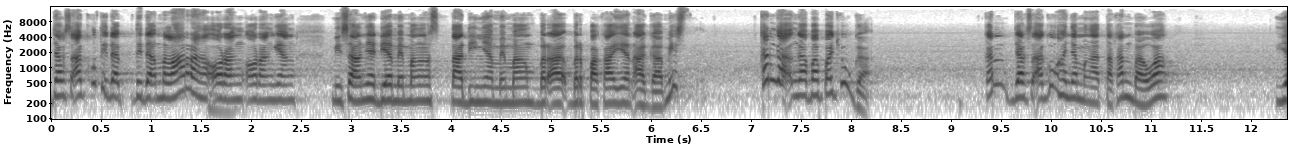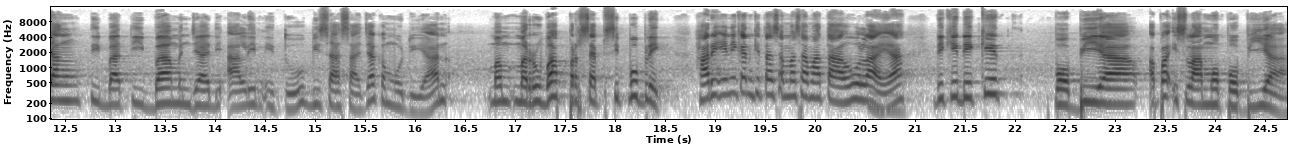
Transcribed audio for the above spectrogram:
jaksa agung tidak tidak melarang orang-orang yang misalnya dia memang tadinya memang ber, berpakaian agamis kan nggak nggak apa-apa juga. Kan jaksa agung hanya mengatakan bahwa yang tiba-tiba menjadi alim itu bisa saja kemudian merubah persepsi publik. Hari ini kan kita sama-sama tahu lah ya, dikit-dikit fobia, apa Islamofobia,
